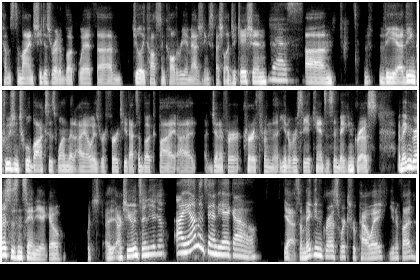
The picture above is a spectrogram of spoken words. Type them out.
comes to mind. She just wrote a book with um, Julie Causton called Reimagining Special Education. Yes. Um, the uh, the inclusion toolbox is one that I always refer to. That's a book by uh, Jennifer Kurth from the University of Kansas and Megan Gross. And Megan Gross is in San Diego which aren't you in San Diego? I am in San Diego. Yeah. So Megan Gross works for Poway Unified.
